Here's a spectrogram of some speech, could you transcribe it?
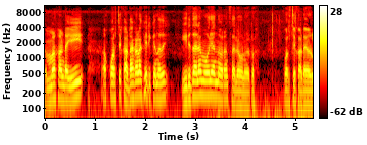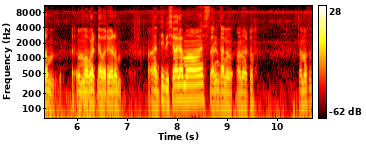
നമ്മൾ കണ്ട ഈ കുറച്ച് കടകളൊക്കെ ഇരിക്കുന്നത് ഇരുതലമൂല എന്ന് പറയുന്ന സ്ഥലമാണ് കേട്ടോ. കുറച്ച് കടകളും മൊബൈൽ ടവറുകളും അതിവിശാലമായ സ്ഥലം തന്നെ ആണ് കേട്ടോ. നമുക്ക്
